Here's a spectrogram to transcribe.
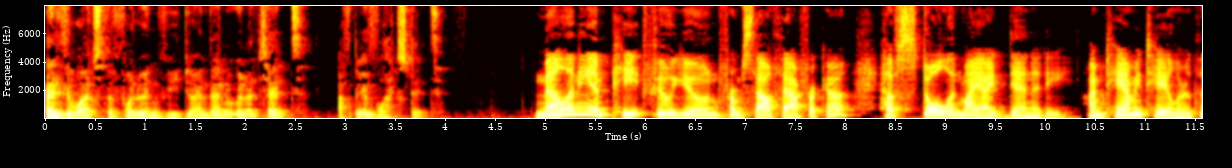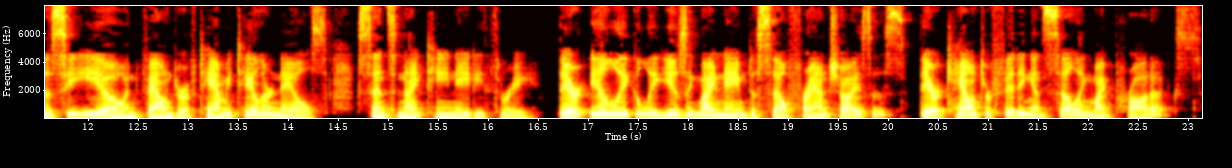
Kindly watch the following video and then we're going to chat after you've watched it. Melanie and Peet Viljoen from South Africa have stolen my identity. I'm Tammy Taylor, the CEO and founder of Tammy Taylor Nails since 1983. They are illegally using my name to sell franchises. They are counterfeiting and selling my products.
